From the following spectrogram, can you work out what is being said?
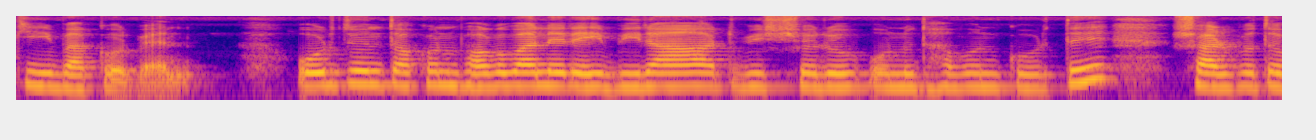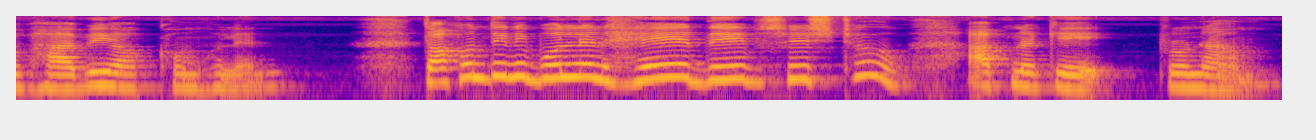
কী বা করবেন? অর্জুন তখন ভগবানের এই বিরাট বিশ্বরূপ অনুধাবন করতে সর্বতভাবে অক্ষম হলেন। তখন তিনি বললেন, হে দেব শ্রেষ্ঠ আপনাকে প্রণাম।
